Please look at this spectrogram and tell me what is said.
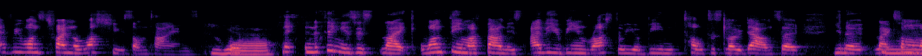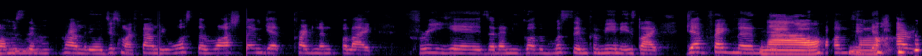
everyone's trying to rush you sometimes. Yes. And the thing is, is like one theme I found is either you're being rushed or you're being told to slow down. So, you know, like some of my Mm. Muslim family or just my family, what's the rush? Don't get pregnant for like three years. And then you got the Muslim community is like, get pregnant Now. No.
